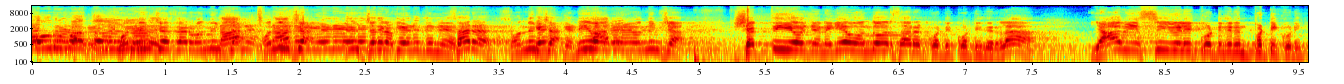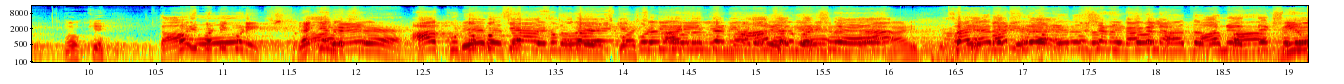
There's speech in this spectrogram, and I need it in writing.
ಅವ್ರು ಮಾತಾಡಿ. ಒಂದ್ ನಿಮಿಷ ಸರ್ ಒಂದ್ ನಿಮಿಷ ನಾನು- ನಿಮಿಷ ನಾನು ಹೇಳಿ ನೀವು ಹೇಳಿದ್ದಕ್ಕೆ ಚಂದ್ರ- ಕೇಳಿದ್ದೀನಿ. ಸರ್ ಒಂದ್ ನಿಮಿಷ ನೀವು ಹಾಗಾದ್ರೆ ಒಂದ್ ನಿಮಿಷ ಶಕ್ತಿ ಯೋಜನೆಗೆ ಒಂದೂವರೆ ಸಾವಿರ ಕೋಟಿ ಕೊಟ್ಟಿದಿರಲ್ಲ ಯಾವ ಎಸ್ ಸಿಗಳಿಗೆ ಕೊಟ್ಟಿದ್ದೀರಿ ಅಂತ ಪಟ್ಟಿ ಕೊಡಿ ಓಕೆ ತಾವು- ಕೊಡಿ ಪಟ್ಟಿ ಕೊಡಿ. ಯಾಕೆಂದ್ರೆ ಆ ಕುಟುಂಬಕ್ಕೆ ಆ ಸಮುದಾಯಕ್ಕೆ ಕೊಟ್ಟಿದ್ದೀರಿ ಅಂತ ನೀವು ಆನ್ಸರ್ ಮಾಡಿದ ನಂತರ ಸರ್ ಬಾರಿ important question ಮಾನ್ಯ ಅಧ್ಯಕ್ಷರೇ, ನೀವು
